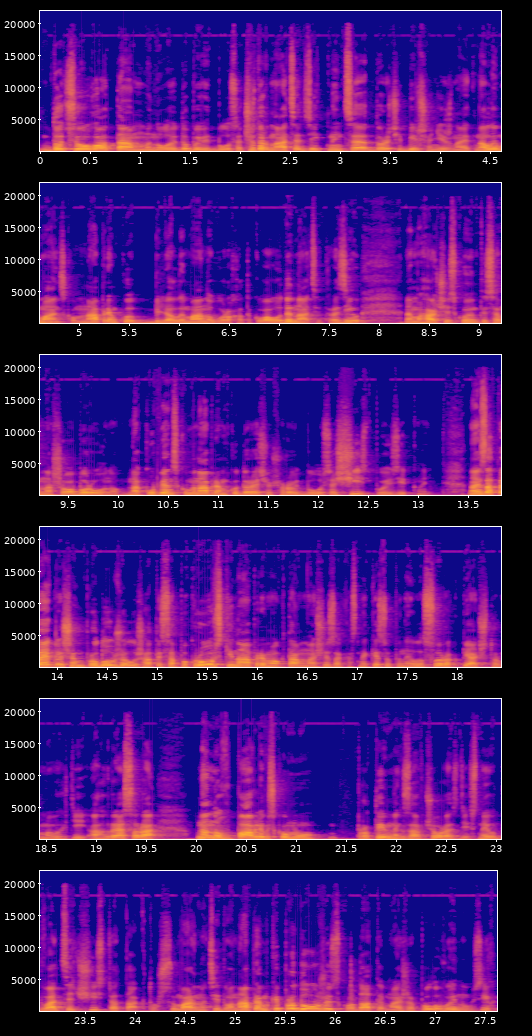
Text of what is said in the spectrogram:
до цього. Там минулої доби відбулося 14 зіткнень. Це, до речі, більше ніж навіть на Лиманському напрямку. Біля Лиману ворог атакував 11 разів, намагаючись вклинитися в нашу оборону. На Куп'янському напрямку, до речі, вчора відбулося 6 боєзіткнень. Найзапеклішим продовжує лишатися Покровський напрямок. Там наші захисники зупинили 45 штурмових дій агресора. На Новопавлівському противник завчора здійснив 26 атак. Тож сумарно ці два напрямки продовжують складати майже половину усіх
